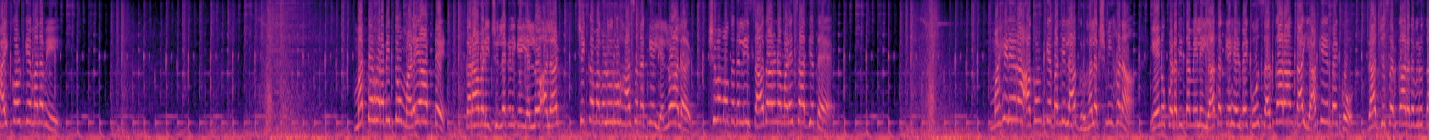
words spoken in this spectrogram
ಹೈಕೋರ್ಟ್ಗೆ ಮನವಿ. ಮತ್ತೆ ಹೊರಬಿತ್ತು ಮಳೆಯ ಅಪ್ಡೇಟ್. ಕರಾವಳಿ ಜಿಲ್ಲೆಗಳಿಗೆ ಯೆಲ್ಲೋ ಅಲರ್ಟ್. ಚಿಕ್ಕಮಗಳೂರು ಹಾಸನಕ್ಕೆ ಯೆಲ್ಲೋ ಅಲರ್ಟ್. ಶಿವಮೊಗ್ಗದಲ್ಲಿ ಸಾಧಾರಣ ಮಳೆ ಸಾಧ್ಯತೆ. ಮಹಿಳೆಯರ ಅಕೌಂಟ್ಗೆ ಬಂದಿಲ್ಲ ಗೃಹಲಕ್ಷ್ಮಿ ಹಣ. ಏನು ಕೊಡದಿದ್ದ ಮೇಲೆ ಯಾತಕ್ಕೆ ಹೇಳಬೇಕು, ಸರ್ಕಾರ ಅಂತ ಯಾಕೆ ಇರಬೇಕು? ರಾಜ್ಯ ಸರ್ಕಾರದ ವಿರುದ್ಧ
